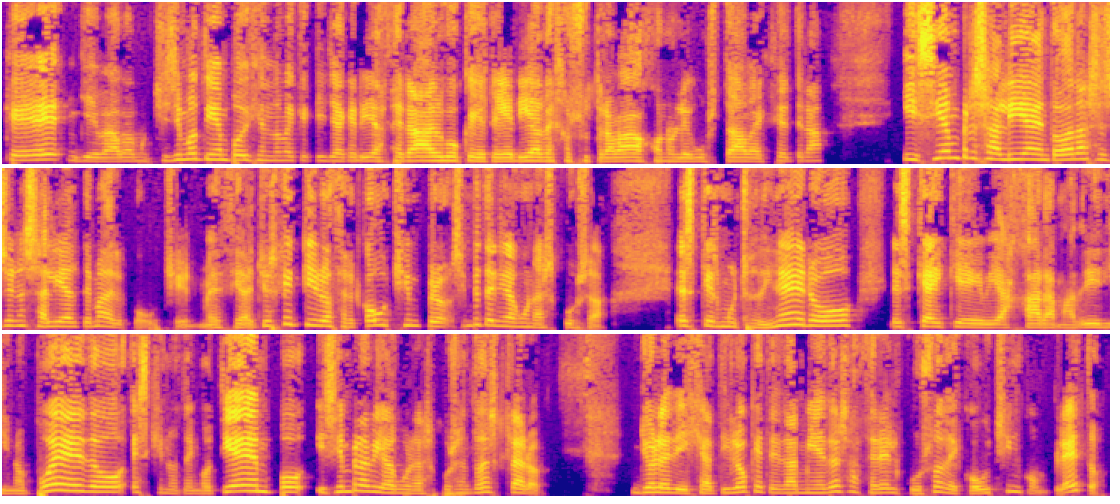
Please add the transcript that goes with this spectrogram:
que llevaba muchísimo tiempo diciéndome que, que, ya quería hacer algo, que quería dejar su trabajo, no le gustaba, etcétera. Y siempre salía, en todas las sesiones salía el tema del coaching. Me decía, yo es que quiero hacer coaching, pero siempre tenía alguna excusa. Es que es mucho dinero, es que hay que viajar a Madrid y no puedo, es que no tengo tiempo, y siempre había alguna excusa. Entonces, claro, yo le dije, a ti lo que te da miedo es hacer el curso de coaching completo.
